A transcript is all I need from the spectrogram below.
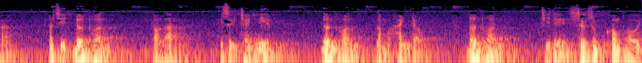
à, nó chỉ đơn thuần đó là cái sự tránh niệm đơn thuần là một hành động đơn thuần chỉ để sử dụng không thôi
